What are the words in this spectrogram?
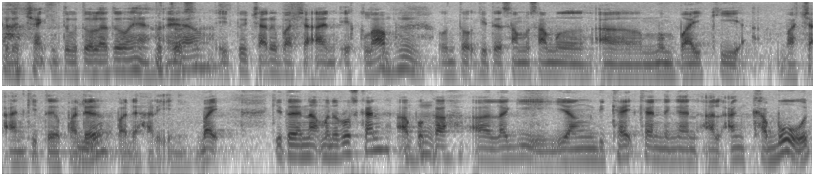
kena check betul-betul lah tu ya, betul, ya. itu cara bacaan iqlab mm-hmm. untuk kita sama-sama uh, membaiki bacaan kita pada yeah. pada hari ini baik kita nak meneruskan mhm. apakah mm-hmm. uh, lagi yang dikaitkan dengan al-ankabut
